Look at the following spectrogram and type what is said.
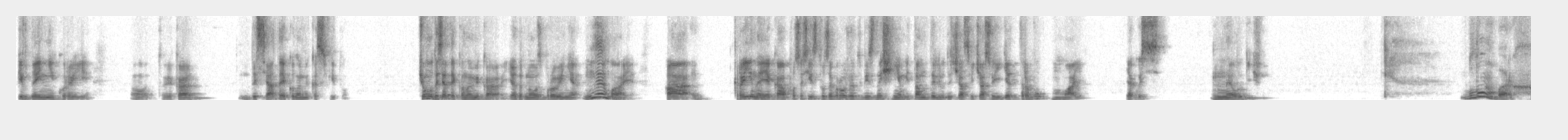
Південній Кореї, от, яка десята економіка світу. Чому десята економіка ядерного озброєння немає, а країна, яка по сусідству загрожує тобі знищенням, і там, де люди час від часу їдять траву, має. Якось нелогічно. Блумберг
